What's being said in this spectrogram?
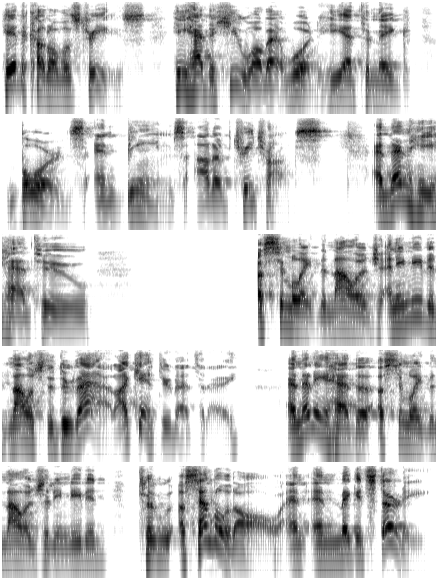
He had to cut all those trees he had to hew all that wood. He had to make boards and beams out of tree trunks. And then he had to assimilate the knowledge, and he needed knowledge to do that. I can't do that today. And then he had to assimilate the knowledge that he needed to assemble it all and, and make it sturdy.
